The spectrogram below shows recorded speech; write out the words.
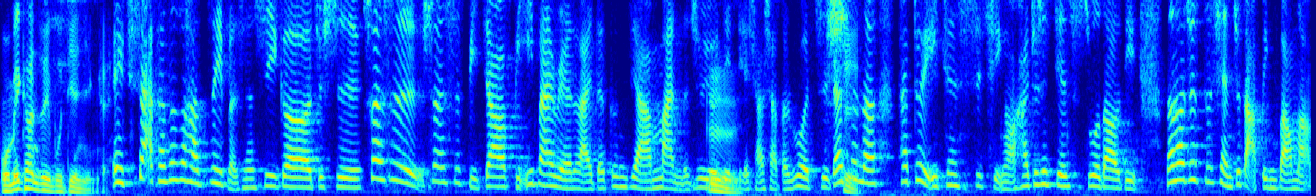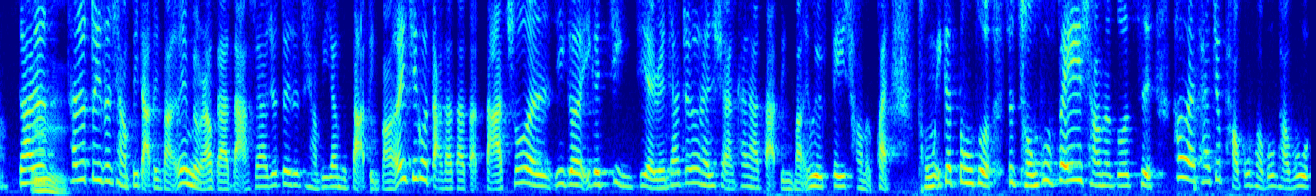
我没看这部电影哎、哎、其实阿甘正传他自己本身是一个，就是算是算是比较比一般人来的更加慢的，就是有一点点小小的弱智。但是是呢，他对一件事情哦，他就是坚持做到底。然后他就之前就打乒乓嘛，对，他就、他就对着墙壁打乒乓，因为没有人要跟他打，所以他就对着墙壁这样子打乒乓。哎，结果打打打打打出了一个一个境界，人家就是很喜欢看他打乒乓，因为非常的快，同一个动作就重复非常的多次。后来他就跑步跑步跑步，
